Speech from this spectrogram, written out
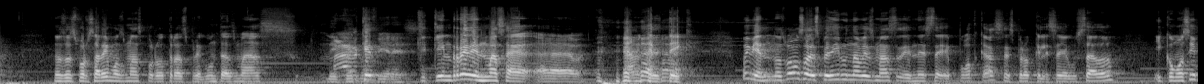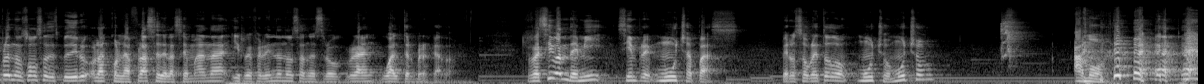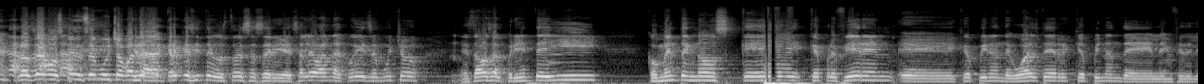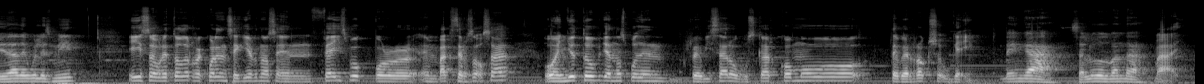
nos esforzaremos más por otras preguntas más... ¿De Ah, qué que, prefieres? Que, que enreden más a, a Ángel Tech. Muy bien, nos vamos a despedir una vez más en este podcast. Espero que les haya gustado. Y como siempre nos vamos a despedir ahora con la frase de la semana y refiriéndonos a nuestro gran Walter Mercado. Reciban de mí siempre mucha paz, pero sobre todo mucho, mucho amor. Nos vemos, cuídense mucho, Creo, banda. creo que sí te gustó esa serie. Sale banda, cuídense mucho. Estamos al pendiente y coméntenos qué, qué prefieren, eh, qué opinan de Walter, qué opinan de la infidelidad de Will Smith. Y sobre todo recuerden seguirnos en Facebook por en Baxter Sosa o en YouTube ya nos pueden revisar o buscar como TV Rock Show Game. Venga, saludos banda. Bye.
